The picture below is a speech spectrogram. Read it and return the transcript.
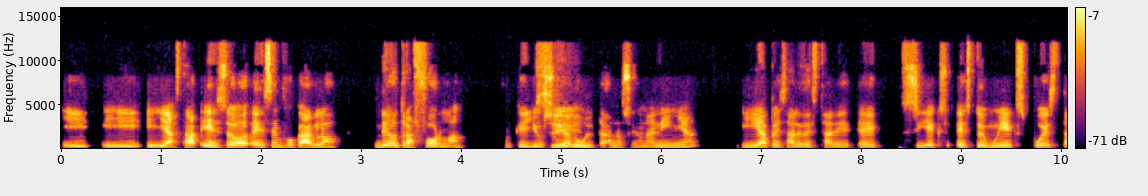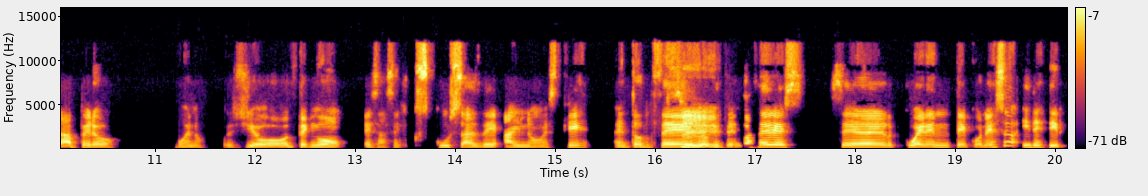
y, y- y ya está. Eso es enfocarlo de otra forma, porque yo soy sí, adulta, no soy una niña, y a pesar de estar, eh, eh, sí, ex- estoy muy expuesta, pero bueno, pues yo tengo esas excusas de, ay, no, es que, entonces lo que que hacer es ser coherente con eso y decir,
